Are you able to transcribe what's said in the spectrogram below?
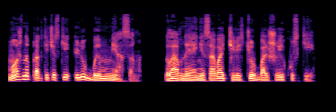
можно практически любым мясом. Главное не совать чересчур большие куски.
